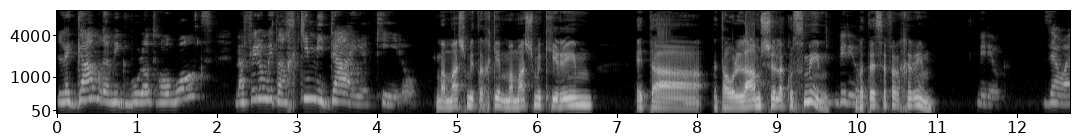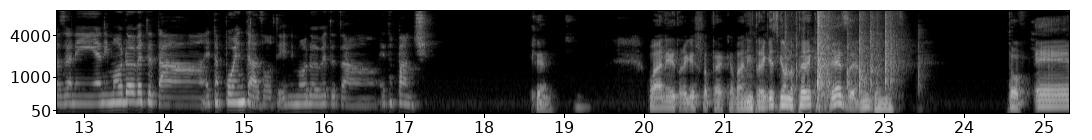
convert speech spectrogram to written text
לגמרי מגבולות הוגוורטס ואפילו מתרחקים מדי כאילו. ממש מתרחקים ממש מכירים את, ה... את העולם של הקוסמים בדיוק. בתי ספר אחרים. בדיוק. זהו אז אני, אני מאוד אוהבת את, ה, את הפואנטה הזאת אני מאוד אוהבת את, ה, את הפאנץ'. כן. וואי אני אתרגש לפרק הבא אני אתרגש גם לפרק אחרי זה נו באמת. טוב אה,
